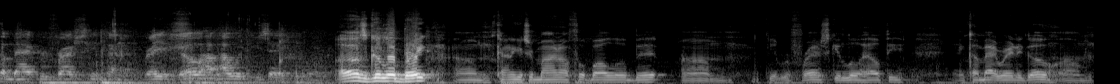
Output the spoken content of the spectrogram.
come back refreshed and kind of ready to go? How, how would you say? Uh, it was a good little break. Um, kind of get your mind off football a little bit, um, get refreshed, get a little healthy, and come back ready to go. Um,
